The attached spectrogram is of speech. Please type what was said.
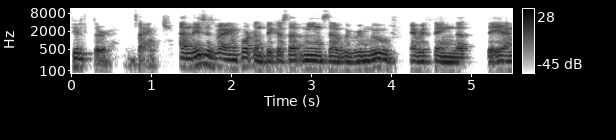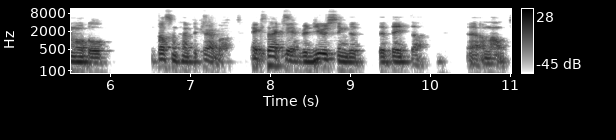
filter bank. And this is very important because that means that we remove everything that the AI model doesn't have to care about. Exactly. Reducing the, the data uh, amount.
